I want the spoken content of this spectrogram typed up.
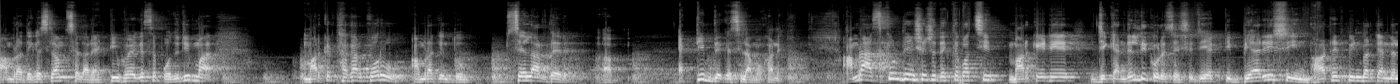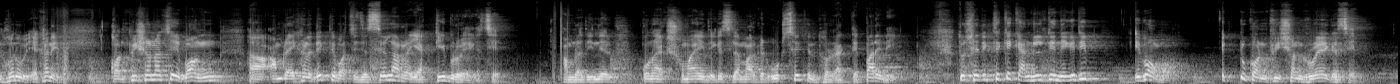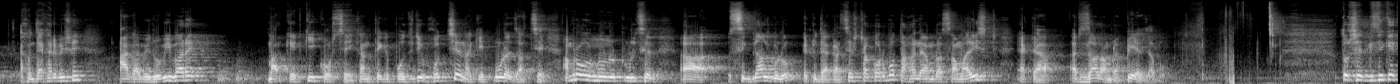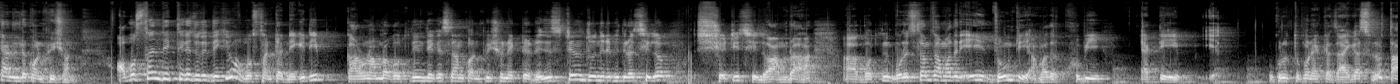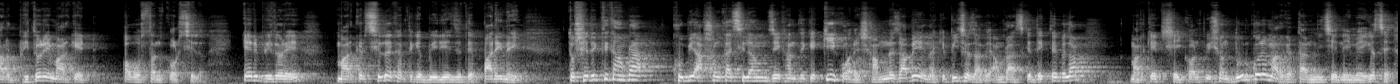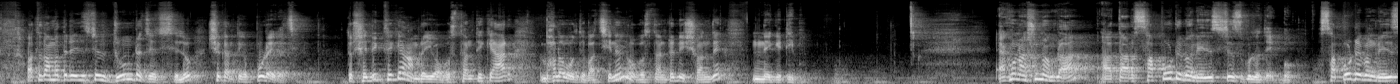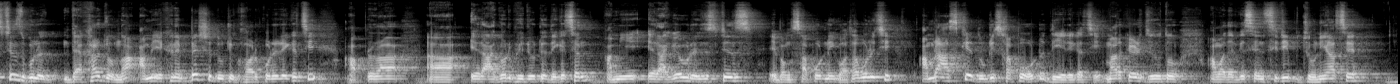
আমরা দেখেছিলাম সেলার অ্যাক্টিভ হয়ে গেছে। পজিটিভ মার্কেট থাকার পরও আমরা কিন্তু সেলারদের অ্যাক্টিভ দেখেছিলাম ওখানে। আমরা আজকের দিন শেষে দেখতে পাচ্ছি, মার্কেটে যে ক্যান্ডেলটি করেছে, সেটি একটি বিয়ারিশ ইনভার্টেড পিনবার ক্যান্ডেল হলেও এখানে কনফিউশন আছে এবং আমরা এখানে দেখতে পাচ্ছি যে সেলাররা অ্যাক্টিভ রয়ে গেছে। আমরা দিনের কোনো এক সময় দেখেছিলাম মার্কেট উঠছে কিন্তু ধরে রাখতে পারেনি। তো সেদিক থেকে ক্যান্ডেলটি নেগেটিভ এবং একটু কনফিউশন রয়ে গেছে। এখন দেখার বিষয়, আগামী রবিবারে মার্কেট কি করছে? এখান থেকে পজিটিভ হচ্ছে নাকি পড়ে যাচ্ছে? আমরা অন্য অন্য টুলসের সিগন্যালগুলো একটু দেখার চেষ্টা করব, তাহলে আমরা সামারিস্ট একটা রেজাল্ট আমরা পেয়ে যাব। তো সেদিক থেকে ক্যান্ডেলটা কনফিউশন অবস্থান দিক থেকে যদি দেখি, অবস্থানটা নেগেটিভ কারণ আমরা গতদিন দেখেছিলাম কনফিউশন একটা রেজিস্ট্যান্স জোনের ভিতরে ছিল, সেটি ছিল আমরা গতদিন বলেছিলাম যে আমাদের এই জোনটি আমাদের খুবই একটি গুরুত্বপূর্ণ একটা জায়গা ছিল, তার ভিতরে মার্কেট অবস্থান করছিল। এর ভিতরে মার্কেট ছিল, এখান থেকে বেরিয়ে যেতে পারি নাই। তো সেদিক থেকে আমরা খুবই আশঙ্কা ছিলাম যে এখান থেকে কি করে, সামনে যাবে নাকি পিছিয়ে যাবে, আমরা আজকে দেখতে পেলাম। মার্কেট সেই কনফিউশন দূর করে মার্কেট তার নিচে নেমে গেছে। অর্থাৎ আমাদের রেজিস্ট্যান্স জোনটা যে ছিল, সেখান থেকে পড়ে গেছে। তো সেদিক থেকে আমরা এই অবস্থান থেকে আর ভালো বলতে পারছি না, অবস্থানটা নিঃসন্দেহে নেগেটিভ এখন আসুন আমরা তার সাপোর্ট এবং রেজিস্ট্যান্সগুলো দেখব। সাপোর্ট এবং রেজিস্ট্যান্সগুলো দেখার জন্য আমি এখানে বেশ দুটি ঘর করে রেখেছি। আপনারা এর আগের ভিডিওতে দেখেছেন, আমি এর আগেও রেজিস্ট্যান্স এবং সাপোর্ট নিয়ে কথা বলেছি। আমরা আজকে দুটি সাপোর্ট দিয়ে রেখেছি। মার্কেট যেহেতু আমাদেরকে সেন্সিটিভ জোনে আছে,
